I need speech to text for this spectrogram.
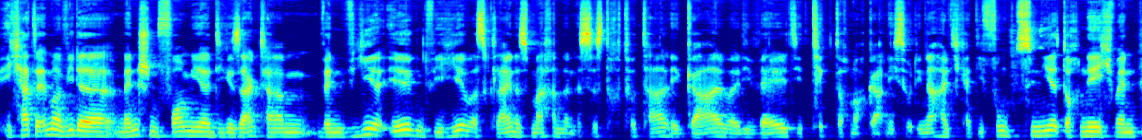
ich hatte immer wieder Menschen vor mir, die gesagt haben, wenn wir irgendwie hier was Kleines machen, dann ist es doch total egal, weil die Welt, die tickt doch noch gar nicht so. Die Nachhaltigkeit, die funktioniert doch nicht, wenn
